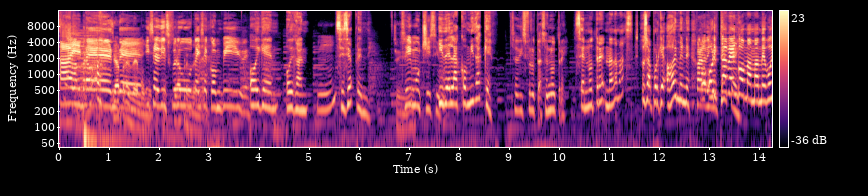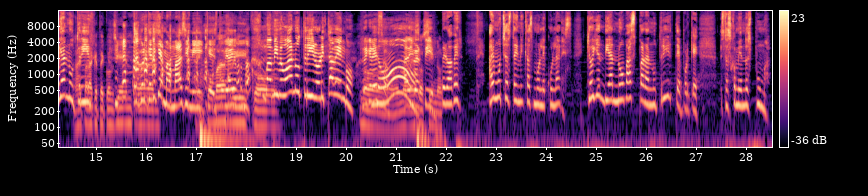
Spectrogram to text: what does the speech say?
Ay, no. Aprende. Sí aprendemos, y se sí disfruta y se convive. Oigan, oigan, ¿Mm? sí se aprende. Sí, muchísimo. ¿Y de la comida qué? Se disfruta, se nutre. ¿Se nutre nada más? O sea, porque, ay, me Para ahorita vengo, mamá, me voy a Ay, nutrir. para que te consientas. Porque dije mamá si ni que estuviera yo, mamá. Mami, me voy a nutrir, ahorita vengo. Regreso No. a eso divertir. sí, no. Pero a ver, hay muchas técnicas moleculares que hoy en día no vas para nutrirte porque estás comiendo espuma.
